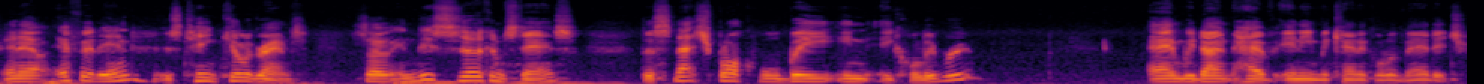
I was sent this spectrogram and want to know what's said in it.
and our effort end is 10 kilograms. So in this circumstance the snatch block will be in equilibrium and we don't have any mechanical advantage.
